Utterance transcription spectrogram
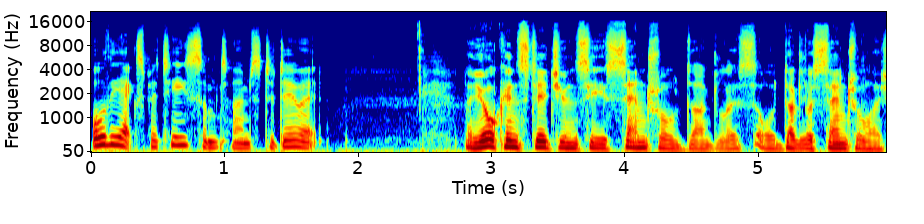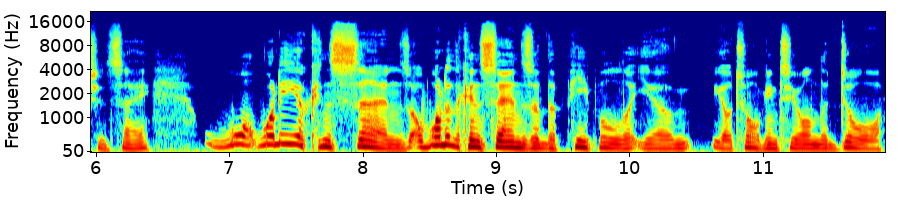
or the expertise sometimes to do it. Now, your constituency is Central Douglas, or Douglas Central, I should say. What What are your concerns, or what are the concerns of the people that you're you're talking to on the door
